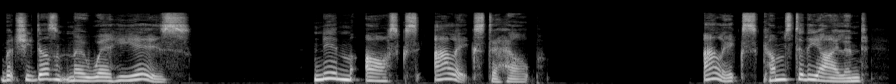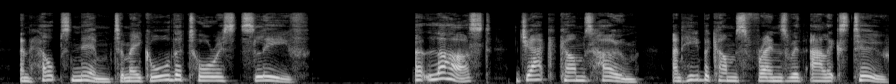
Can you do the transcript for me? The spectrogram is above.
but she doesn't know where he is. Nim asks Alex to help. Alex comes to the island and helps Nim to make all the tourists leave. At last, Jack comes home and he becomes friends with Alex too.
